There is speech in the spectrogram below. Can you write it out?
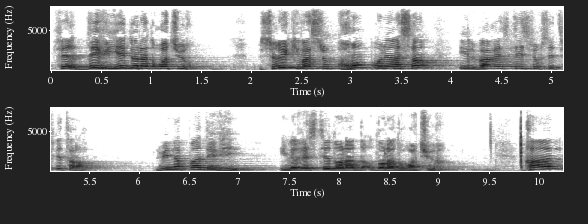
faire dévier de la droiture. Celui qui va se cramponner à ça, il va rester sur cette fitra. Lui n'a pas dévié. Il est resté dans la, dans la droiture. قال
